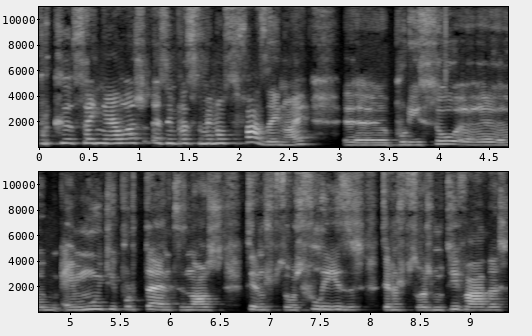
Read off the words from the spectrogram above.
porque sem elas as empresas também não se fazem, não é? Por isso é muito importante nós termos pessoas felizes, termos pessoas motivadas,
